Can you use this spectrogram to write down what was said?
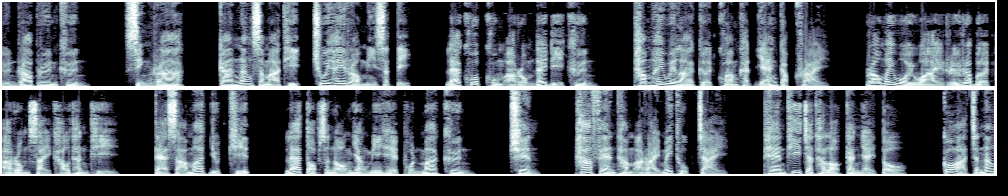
อื่นราบรื่นขึ้น สิ่งแรกการนั่งสมาธิช่วยให้เรามีสติ และควบคุมอารมณ์ได้ดีขึ้นทำให้เวลาเกิดความขัดแย้งกับใคร เราไม่โวยวายหรือระเบิดอารมณ์ใส่เขาทันที แต่สามารถหยุดคิด และตอบสนองอย่างมีเหตุผลมากขึ้น เช่น ถ้าแฟนทำอะไรไม่ถูกใจ แทนที่จะทะเลาะกันใหญ่โต ก็อาจจะนั่ง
